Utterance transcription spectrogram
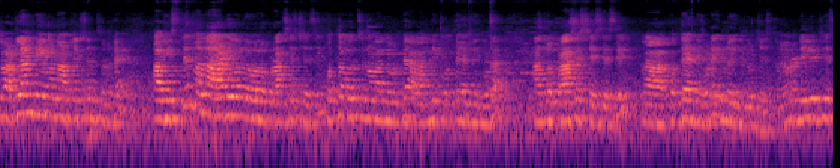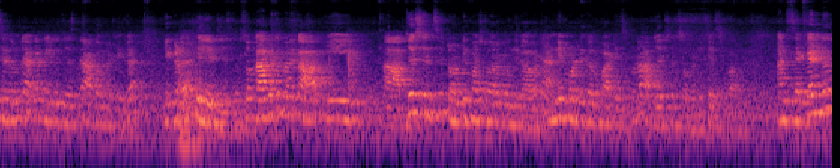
సో అట్లాంటి ఏమైనా ఆబ్జెక్షన్స్ ఉంటే అవి ఇస్తే మళ్ళీ ఆడియోలో వాళ్ళు ప్రాసెస్ చేసి కొత్తగా వచ్చిన వాళ్ళు ఉంటే అవన్నీ కొత్తవన్నీ కూడా అందులో ప్రాసెస్ చేసేసి కొత్తవన్నీ కూడా ఇందులో ఇంక్లూడ్ చేస్తాం. ఏమైనా డిలీట్ చేసేది ఉంటే అక్కడ డిలీట్ చేస్తే ఆటోమేటిక్గా ఇక్కడ డిలీట్ చేస్తాం. సో కాబట్టి మనకి ఆ- ఈ అబ్జెక్షన్స్ ట్వంటీ ఫస్ట్ వరకు ఉంది కాబట్టి అన్ని పొలిటికల్ పార్టీస్ కూడా అబ్జెక్షన్స్ ఒకటి చేసుకోవాలి. అండ్ సెకండ్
